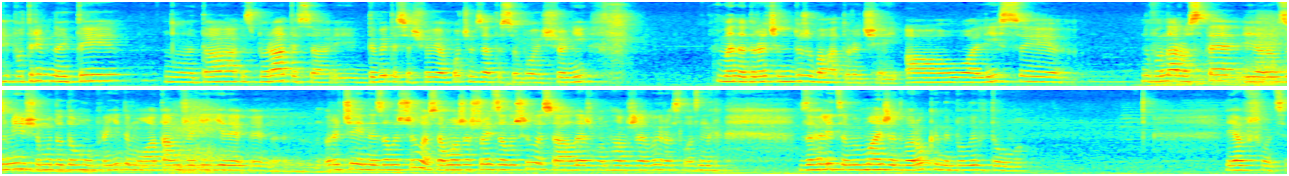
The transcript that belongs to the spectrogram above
І потрібно йти та збиратися і дивитися, що я хочу взяти з собою, що ні. У мене, до речі, не дуже багато речей. А у Аліси ну, вона росте, і я розумію, що ми додому приїдемо, а там вже її е, речей не залишилося. Може щось залишилося, але ж вона вже виросла з них. Взагалі, це ми майже два роки не були вдома. Я в шоці.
